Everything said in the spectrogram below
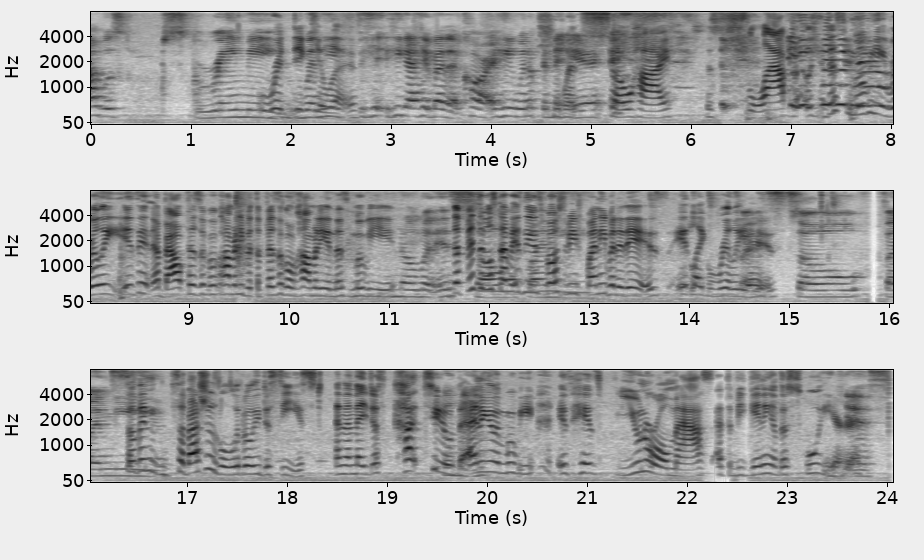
I was screaming. Ridiculous. When he, he, he got hit by that car and he went up in he the went air. so high. Just slapped. Like, this movie really isn't about physical comedy, but the physical comedy in this movie, no, but the physical so stuff isn't even supposed to be funny. funny, but it is. It like really But is. so funny. So then Sebastian is literally deceased, and then they just cut to Mm-hmm. the ending of the movie is his funeral mass at the beginning of the school year. yes,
